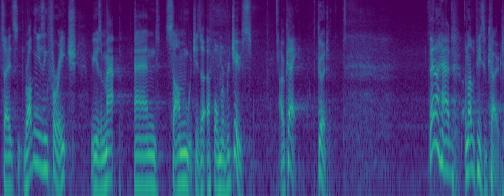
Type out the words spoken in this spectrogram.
So it's rather than using for each, we use a map and sum, which is a, a form of reduce. Okay, good. Then I had another piece of code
